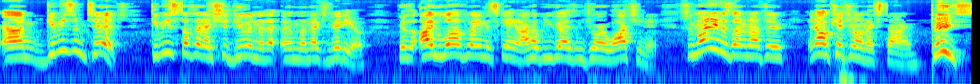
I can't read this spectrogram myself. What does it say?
And give me some tips. Give me stuff that I should do in the in the next video because I love playing this game. I hope you guys enjoy watching it. So my name is Lemon After, and I'll catch you all next time. Peace.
